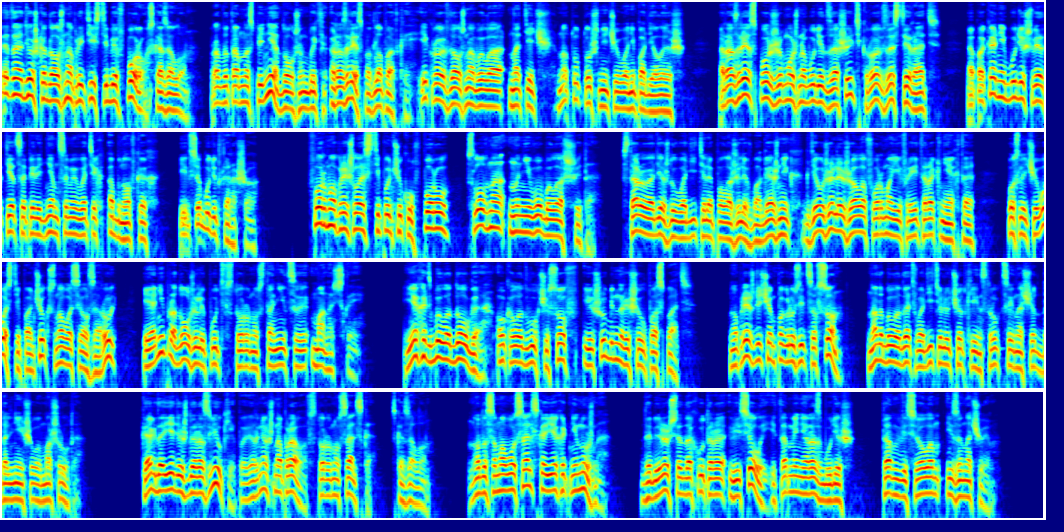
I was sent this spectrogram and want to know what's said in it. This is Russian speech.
«Эта одежка должна прийтись тебе в пору», — сказал он. «Правда, там на спине должен быть разрез под лопаткой, и кровь должна была натечь, но тут уж ничего не поделаешь. Разрез позже можно будет зашить, кровь застирать, а пока не будешь вертеться перед немцами в этих обновках, и все будет хорошо». Форма пришлась Степанчуку в пору, словно на него была сшита. Старую одежду водителя положили в багажник, где уже лежала форма ефрейтора Кнехта, после чего Степанчук снова сел за руль, и они продолжили путь в сторону станицы Маночской. Ехать было долго, около двух часов, и Шубин решил поспать. Но прежде чем погрузиться в сон, надо было дать водителю четкие инструкции насчет дальнейшего маршрута. «Когда едешь до развилки, повернешь направо, в сторону Сальска», — сказал он. «Но до самого Сальска ехать не нужно. Доберешься до хутора Веселый, и там меня разбудишь. Там в Веселом и заночуем».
